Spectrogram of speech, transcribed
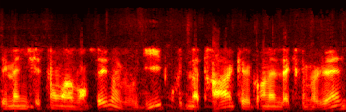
Les manifestants ont avancé, donc je vous dis, coup de matraque, grenade lacrymogène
